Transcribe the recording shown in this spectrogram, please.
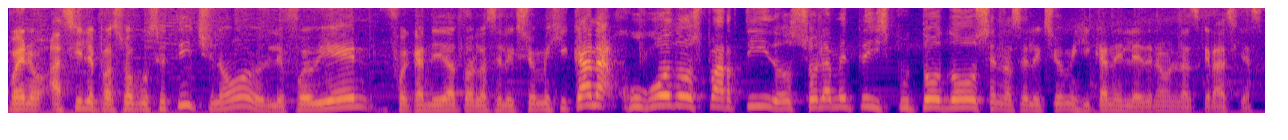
Bueno, así le pasó a Bucetich, ¿no? Le fue bien, fue candidato a la selección mexicana, jugó dos partidos, solamente disputó dos en la selección mexicana y le dieron las gracias.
